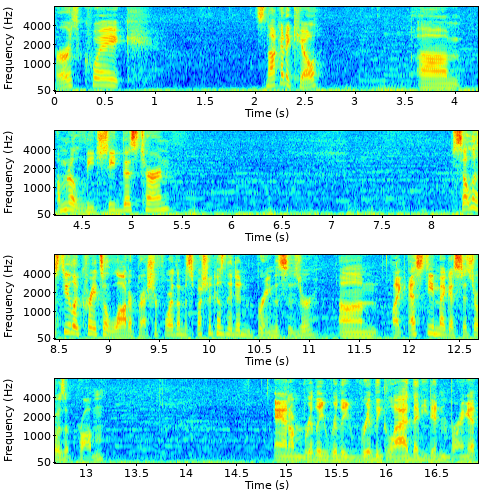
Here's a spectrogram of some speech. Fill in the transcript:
Earthquake... It's not going to kill. Um, I'm going to Leech Seed this turn. Celesteela creates a lot of pressure for them, especially because they didn't bring the Scizor. Um, like, SD Mega Scizor was a problem. And I'm really, really, really glad that he didn't bring it.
